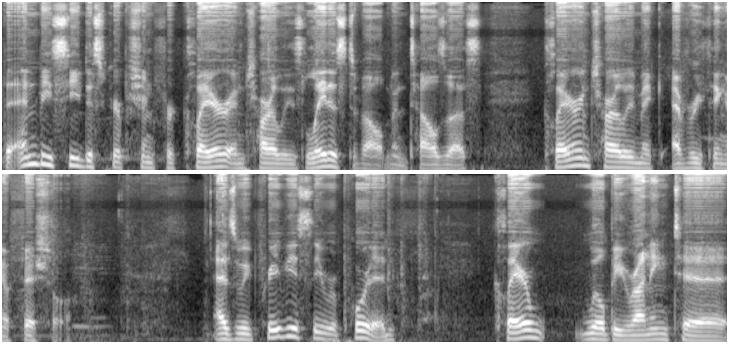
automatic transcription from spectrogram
The NBC description for Claire and Charlie's latest development tells us Claire and Charlie make everything official. As we previously reported, Claire will be running to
